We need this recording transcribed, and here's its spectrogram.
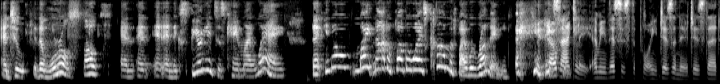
And to the world spoke and, and, and experiences came my way that you know might not have otherwise come if I were running. you know? Exactly. I mean, this is the point, isn't it? Is that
